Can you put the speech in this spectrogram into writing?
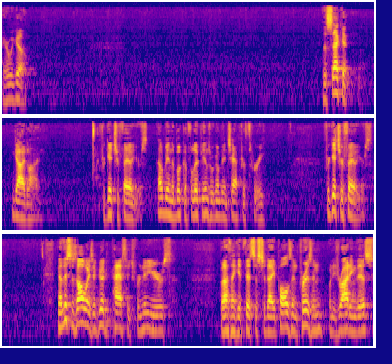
Here we go. The second guideline forget your failures. That'll be in the book of Philippians. We're going to be in chapter 3. Forget your failures. Now, this is always a good passage for New Year's but I think it fits us today. Paul's in prison when he's writing this,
